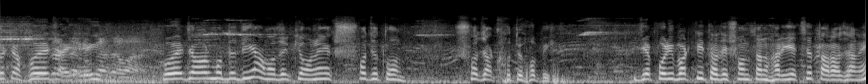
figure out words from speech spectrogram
এটা হয়ে যায়। এই হয়ে যাওয়ার মধ্যে দিয়ে আমাদেরকে অনেক সচেতন সজাগ হতে হবে। যে পরিবারটি তাদের সন্তান হারিয়েছে তারা জানে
